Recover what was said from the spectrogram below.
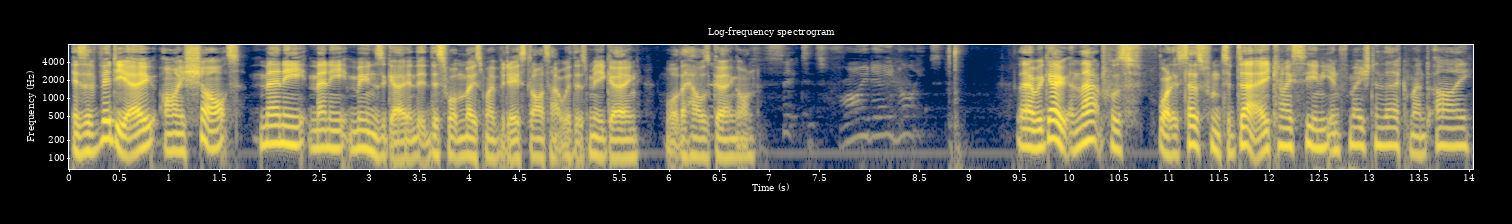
is a video I shot many, many moons ago. And this is what most of my videos start out with. It's me going, what the hell's going on? There we go. And that was what it says from today. Can I see any information in there? Command I.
